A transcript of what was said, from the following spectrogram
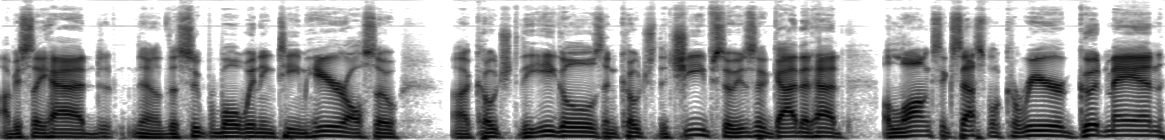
Obviously, had you know, the Super Bowl winning team here. Also, uh, coached the Eagles and coached the Chiefs. So he's a guy that had a long, successful career. Good man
